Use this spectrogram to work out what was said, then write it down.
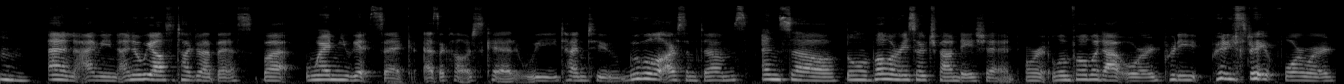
Mm-hmm. And I mean, I know we also talked about this, but when you get sick as a college kid, we tend to Google our symptoms. And so the Lymphoma Research Foundation or lymphoma.org, pretty pretty straightforward.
